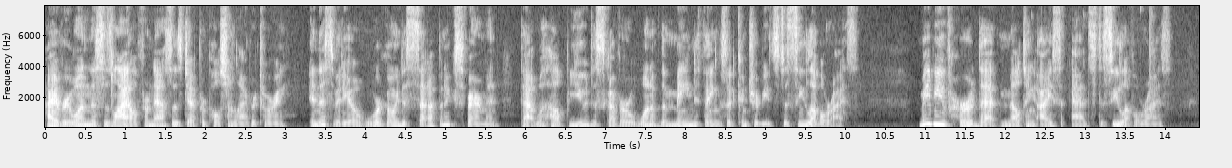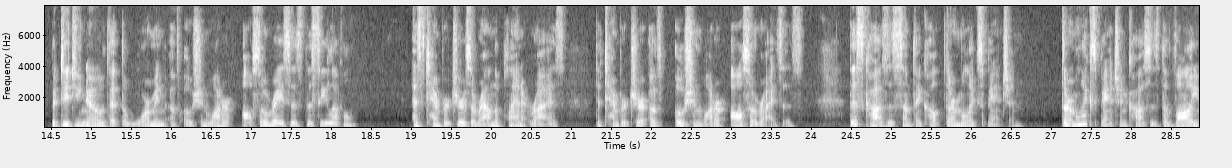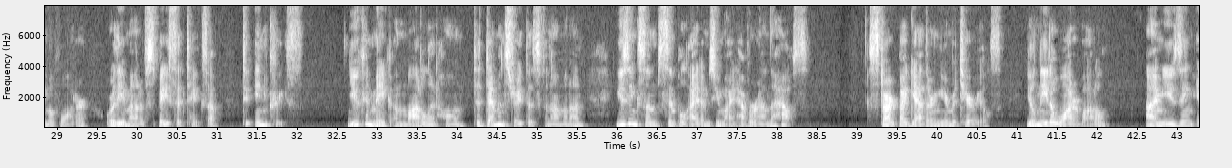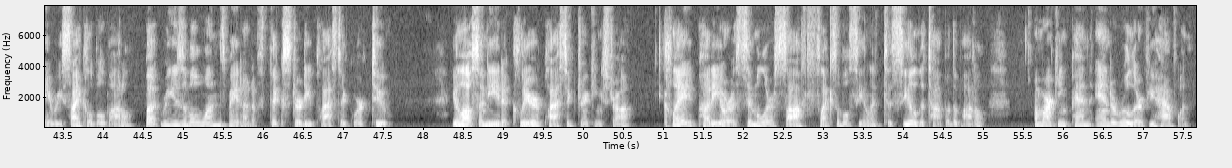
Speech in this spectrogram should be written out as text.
Hi everyone, this is Lyle from NASA's Jet Propulsion Laboratory. In this video, we're going to set up an experiment that will help you discover one of the main things that contributes to sea level rise. Maybe you've heard that melting ice adds to sea level rise, but did you know that the warming of ocean water also raises the sea level? As temperatures around the planet rise, the temperature of ocean water also rises. This causes something called thermal expansion. Thermal expansion causes the volume of water, or the amount of space it takes up, to increase. You can make a model at home to demonstrate this phenomenon using some simple items you might have around the house. Start by gathering your materials. You'll need a water bottle. I'm using a recyclable bottle, but reusable ones made out of thick, sturdy plastic work too. You'll also need a clear plastic drinking straw, clay, putty, or a similar soft, flexible sealant to seal the top of the bottle, a marking pen, and a ruler if you have one.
